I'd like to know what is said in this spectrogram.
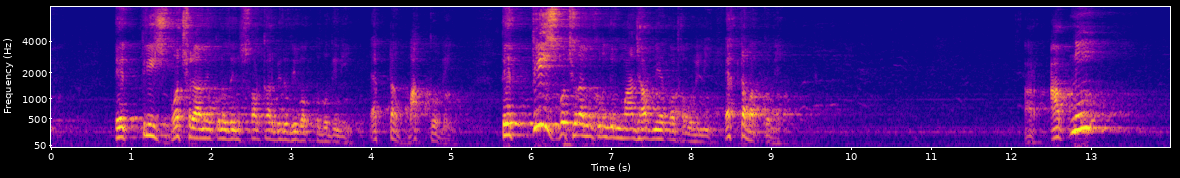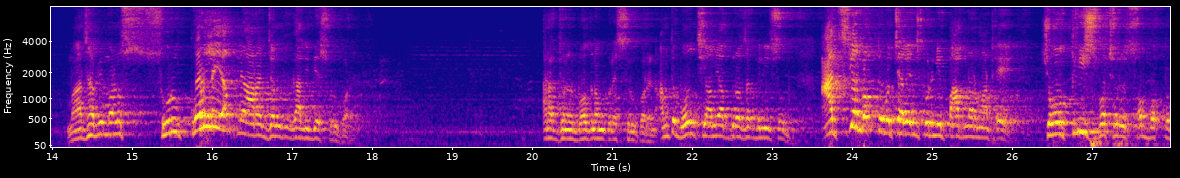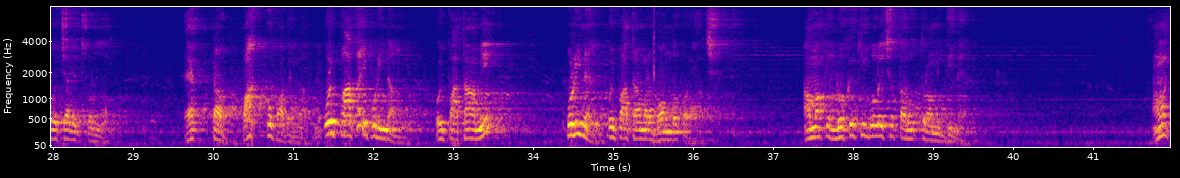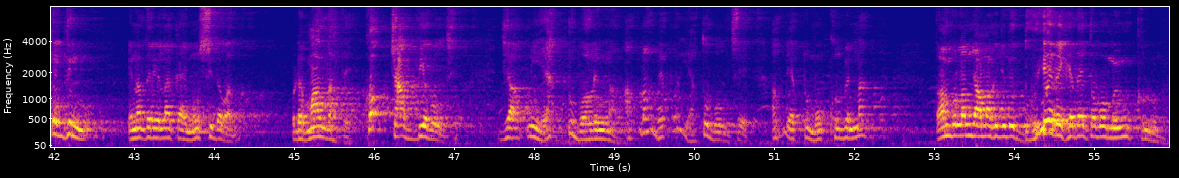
তেত্রিশ বছরে আমি কোনোদিন সরকার বিরোধী বক্তব্য দিনি একটা বাক্য নেই। তেত্রিশ বছর আমি কোনোদিন মাঝাব নিয়ে কথা বলিনি। একটা বাক্য নেই। আর আপনি মাঝাবি মানুষ শুরু করলেই আপনি আর একজনকে গালি দিয়ে শুরু করেন। আর একজনের বদনাম করে শুরু করেন। আমি তো বলছি, আমি আব্দুর রাজাক বিন ইউসুফ। আজকের বক্তব্য চ্যালেঞ্জ করিনি পাবনার মাঠে। চৌত্রিশ বছরের সব বক্তব্য চ্যালেঞ্জ করলাম। একটা বাক্য পাবেন না আপনি। ওই পাতাই পড়ি না আমি। ওই পাতা আমি পড়ি না। ওই পাতা আমার বন্ধ করা আছে। আমাকে লোকে কি বলেছে তার উত্তর আমি দিই না। আমাকে একদিন এনাদের এলাকায় মুর্শিদাবাদ, ওটা মালদাতে খুব চাপ দিয়ে বলছে যে, আপনি একটু বলেন না, আপনার ব্যাপারে এত বলছে, আপনি একটু মুখ খুলবেন না? তো আমি বললাম যে, আমাকে যদি ধুয়ে রেখে দেয় তবু আমি মুখ খুলব না।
